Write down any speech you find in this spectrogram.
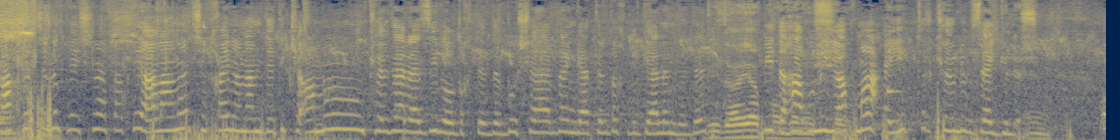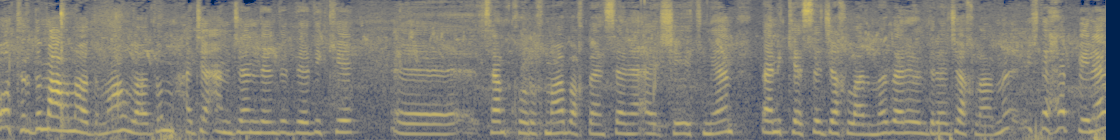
Tatlıcının peşine takıyı alana için kaynanam dedi ki aman köyde rezil olduk dedi. Bu şehirden getirdik bu gelin dedi. Bir daha yapma. Bir daha bunu şey. yapma ayıptır köylü bize gülür. Oturdum ağladım ağladım. Hacı amcan dedi, dedi ki "Ee, sen korkma bak ben seni şey etmeyeyim. Beni kesecekler mi, beni öldürecekler mi? İşte hep böyle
